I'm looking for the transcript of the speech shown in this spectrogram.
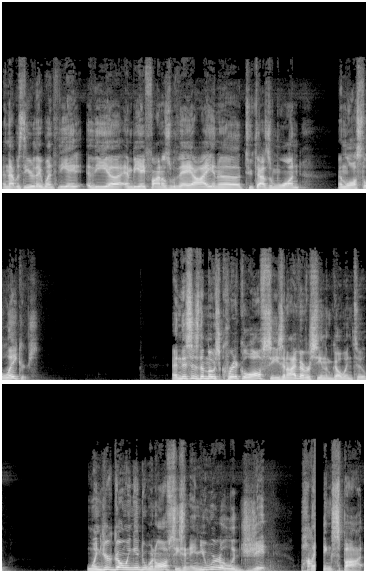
and that was the year they went to the the uh, NBA Finals with AI in uh, 2001 and lost the Lakers. And this is the most critical offseason I've ever seen them go into. When you're going into an offseason and you were a legit playing spot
